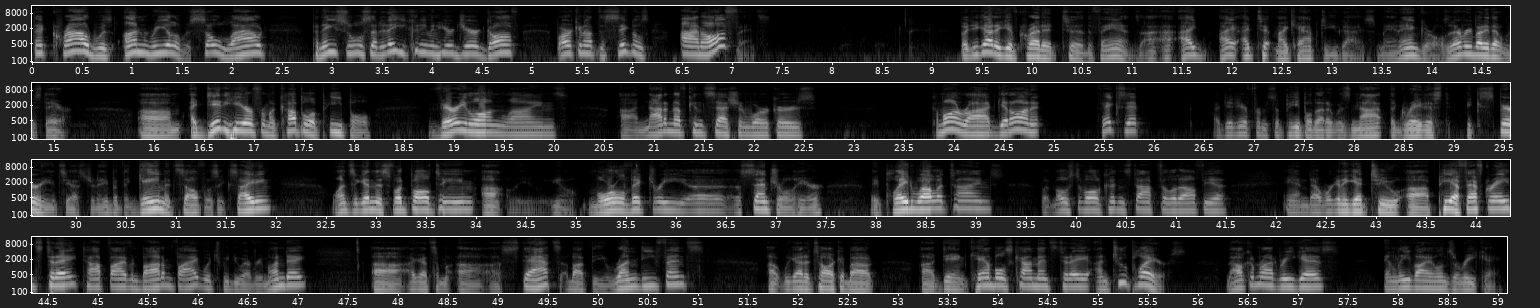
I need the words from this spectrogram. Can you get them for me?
That crowd was unreal. It was so loud. Penei Sewell said today he couldn't even hear Jared Goff barking out the signals on offense. But you got to give credit to the fans. I, I, I, I, tip my cap to you guys, man, and girls, and everybody that was there. Um, I did hear from a couple of people, very long lines, uh, not enough concession workers. Come on, Rod, get on it, fix it. I did hear from some people that it was not the greatest experience yesterday, but the game itself was exciting. Once again, this football team, uh, you know, moral victory uh, central here. They played well at times, but most of all, couldn't stop Philadelphia. And uh, we're going to get to uh, PFF grades today, top five and bottom five, which we do every Monday. Uh, I got some uh, stats about the run defense. we got to talk about uh, Dan Campbell's comments today on two players, Malcolm Rodriguez and Levi Onwuzurike.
